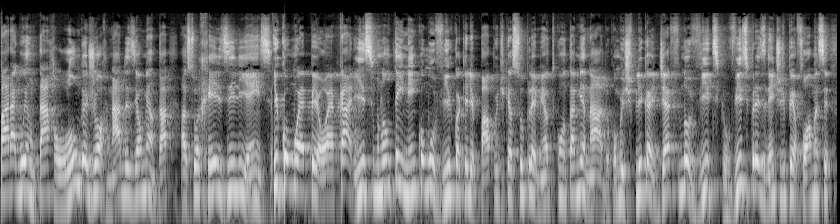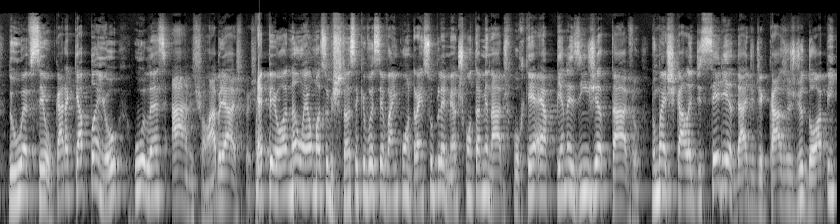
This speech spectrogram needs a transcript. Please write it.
para aguentar longas jornadas e aumentar a sua resiliência. E como o EPO é caríssimo, não tem nem como vir com aquele papo de que é suplemento contaminado, como explica Jeff Nowitzki, o vice-presidente de performance do UFC, o cara que apanhou o Lance Armstrong, abre aspas. EPO não é uma substância que você vai encontrar em suplementos contaminados, porque é apenas injetável. Numa escala de seriedade de casos de doping,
